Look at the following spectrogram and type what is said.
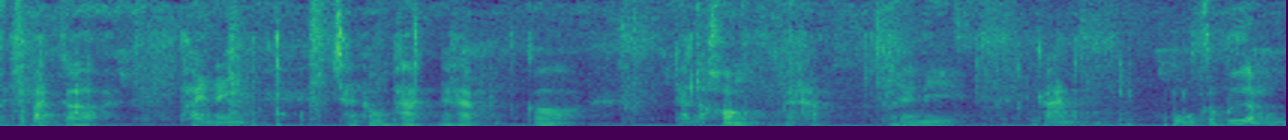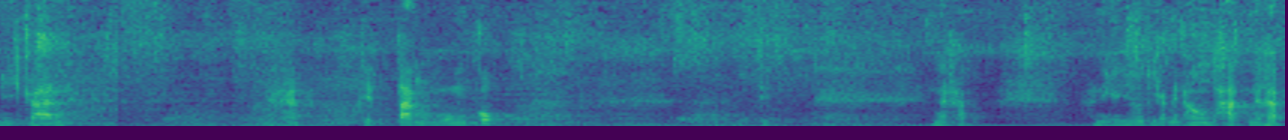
ปัจจุบันก็ภายในชั้นห้องพักนะครับ ก็แต่ละห้องนะครับ ก็ได้มีการปูกระเบื้องมีการนะฮะติดตั้งวงกบติดนะครับ อันนี้ก็ยกตัวอย่างเป็นห้องพักนะครับ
